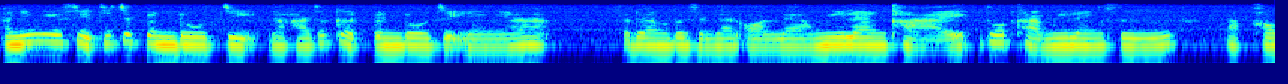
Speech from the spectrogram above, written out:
อันนี้มีสิทธิ์ที่จะเป็นโดจินะคะ จะเกิดเป็นโดจิอย่างเงี้ย แสดงเป็นสัญญาณอ่อนแรง มีแรงขาย โทษค่ะ มีแรงซื้อผลักเข้า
